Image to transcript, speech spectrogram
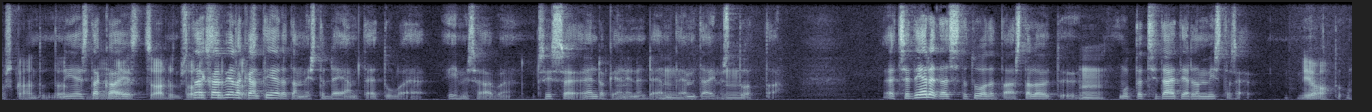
koskaan tota, Niin sitä kai, saatu sitä ei kai vieläkään tiedetä, mistä DMT tulee ihmisen aivojen. Siis se endogeeninen DMT, Mm, mitä ihmiset mm. tuottaa. Et se tiedetään, että sitä tuotetaan, sitä löytyy, Mm, mutta et sitä ei tiedetä, mistä se joo, johtuu.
